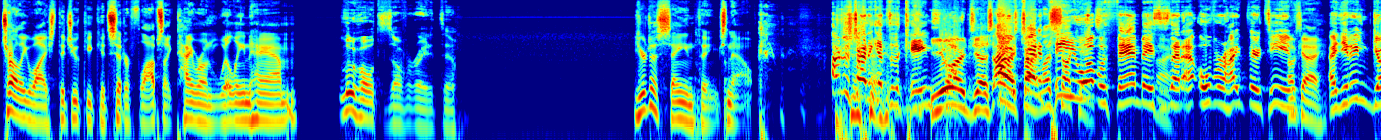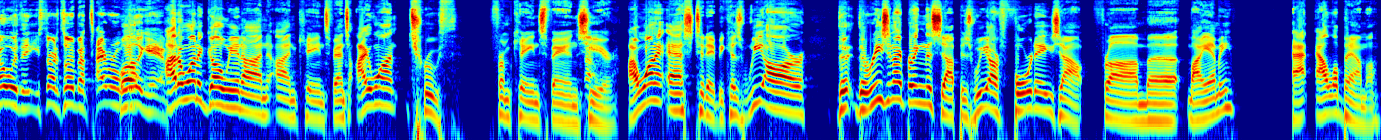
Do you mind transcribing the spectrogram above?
Charlie Weiss that you could consider flops, like Tyrone Willingham. Lou Holtz is overrated too. You're just saying things now. I'm just trying to get to the Canes. You are just- I was right, trying fine, to tee you up with fan bases that overhype their teams. Okay. and you didn't go with it. You started talking about Tyrone Well, Willingham. I don't want to go in on on Canes fans. I want truth from Canes fans here. I want to ask today because we are the the reason I bring this up is we are four days out from uh, Miami at Alabama.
